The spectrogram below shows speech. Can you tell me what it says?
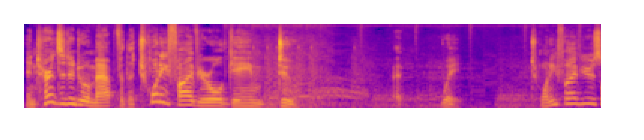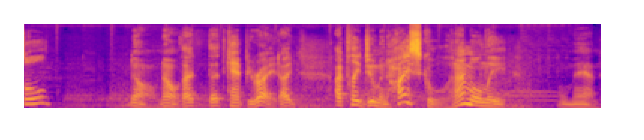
and turns it into a map for the 25-year-old game Doom. Uh, wait, 25 years old? No, no, that, that can't be right. I, I played Doom in high school, and I'm only... Oh man.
